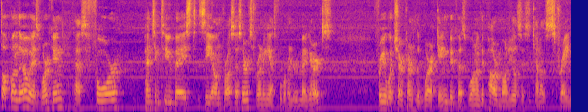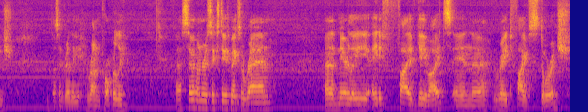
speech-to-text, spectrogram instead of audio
Top one though is working. It has four Pentium 2 based Xeon processors running at 400 megahertz, three of which are currently working because one of the power modules is kind of strange. It doesn't really run properly. It has 768 megs of RAM and nearly 85 gigabytes in uh, RAID 5 storage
